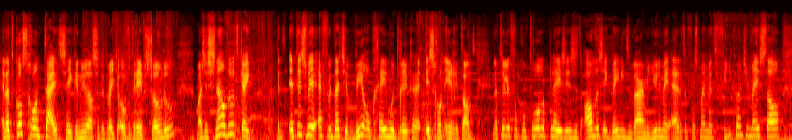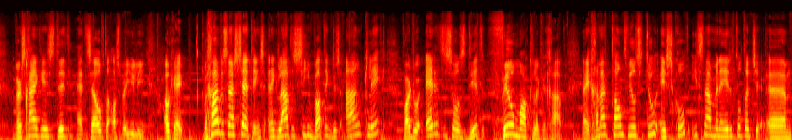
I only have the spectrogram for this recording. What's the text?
En dat kost gewoon tijd, zeker nu als ik het een beetje overdreven slow doe. Maar als je snel doet, kijk, het, is weer even dat je weer op G moet drukken, is gewoon irritant. natuurlijk voor controle plays is het anders, ik weet niet waar jullie mee editen, volgens mij met vierkantje meestal. Waarschijnlijk is dit hetzelfde als bij jullie. Oké, we gaan dus naar settings en ik laat dus zien wat ik dus aanklik, waardoor editen zoals dit veel makkelijker gaat. Nou, je gaat naar het tandwieltje toe en je scrolt iets naar beneden totdat je um,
